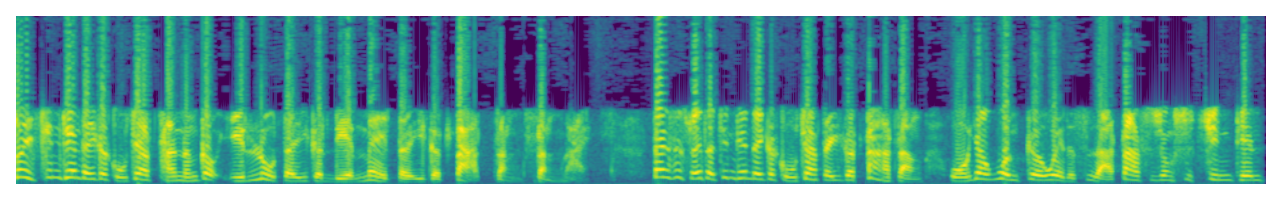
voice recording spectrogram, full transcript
所以今天的一个股价才能够一路的一个连袂的一个大涨上来。但是随着今天的一个股价的一个大涨，我要问各位的是啊，大师兄是今天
